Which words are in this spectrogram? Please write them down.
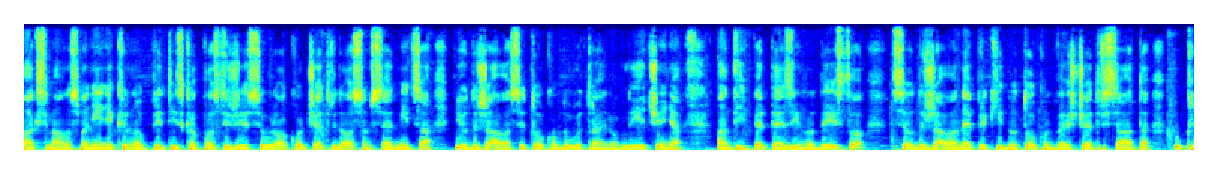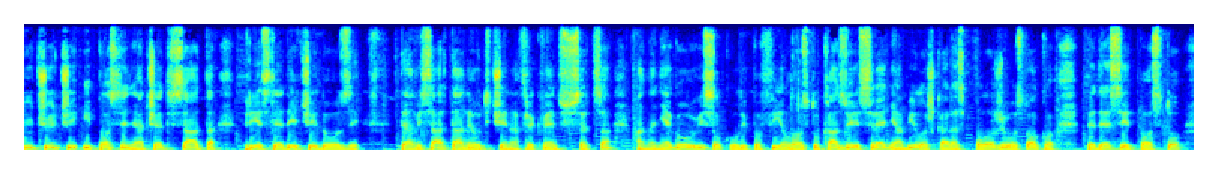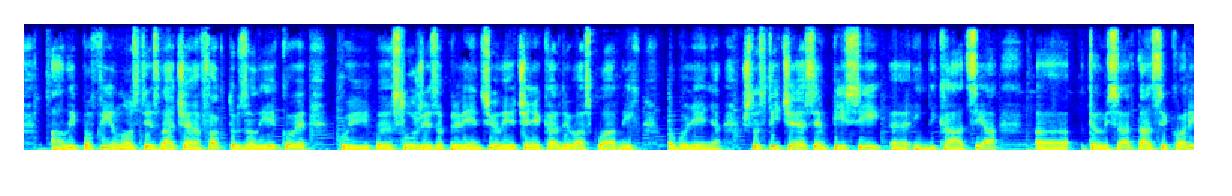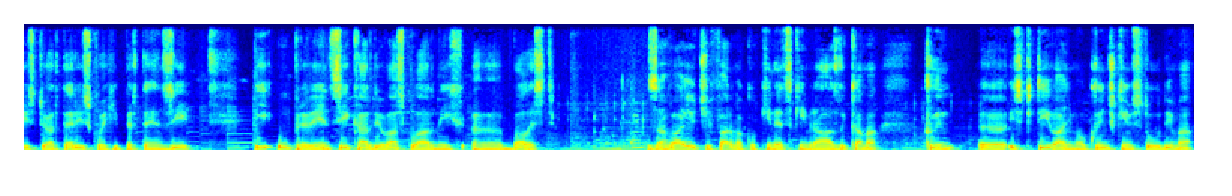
Maksimalno smanjenje krvnog pritiska postiže se u roku od 4 do 8 sedmica i održava se tokom dugotrajnog liječenja. Antihipertenzivno dejstvo se održava neprekidno tokom 24 sata, uključujući i posljednja 4 sata prije sljedeće doze. Telmisartan ne utiče na frekvenciju srca, a na njegovu visoku lipofilnost ukazuje srednja biološka raspoloživost oko 50%, a lipofilnost je značajan faktor za lijekove koji e, služe za prevenciju i liječenje kardiovaskularnih oboljenja. Što se tiče SMPC e, indikacija, telmisartan se koristi u arterijskoj hipertenziji i u prevenciji kardiovaskularnih bolesti. Zahvaljujući farmakokinetskim razlikama, klin, ispitivanjima u kliničkim studijima,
